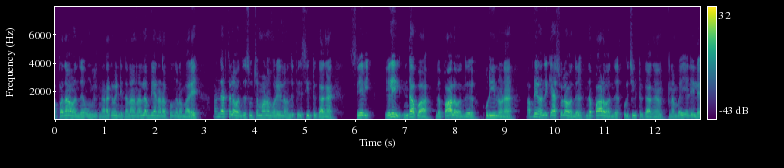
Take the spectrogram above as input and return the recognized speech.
அப்போ தான் வந்து உங்களுக்கு நடக்க வேண்டியதெல்லாம் நல்லபடியாக நடக்குங்கிற மாதிரி அந்த இடத்துல வந்து சுச்சமான முறையில் வந்து பேசிகிட்டு இருக்காங்க. சரி எழில் இந்தாப்பா இந்த பாலை வந்து குடியினோடனே அப்படியே வந்து கேஷுவலாக வந்து இந்த பாலை வந்து குடிச்சிக்கிட்டு இருக்காங்க. நம்ம எழில.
